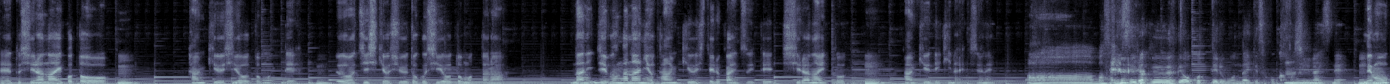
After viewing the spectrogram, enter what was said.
えー、と知らないことをうん。探求しようと思ってうん。要は知識を習得しようと思ったら何自分が何を探求してるかについて知らないとうん探求できないですよね。ああまさに数学で起こってる問題ってそこかもしれないですね。でも、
